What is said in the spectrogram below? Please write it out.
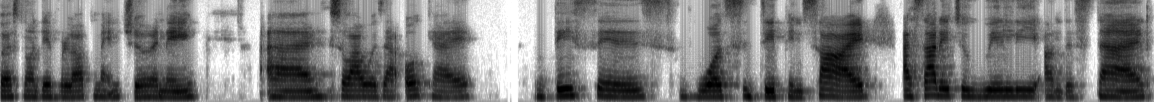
personal development journey. And so I was like, okay, this is what's deep inside. I started to really understand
